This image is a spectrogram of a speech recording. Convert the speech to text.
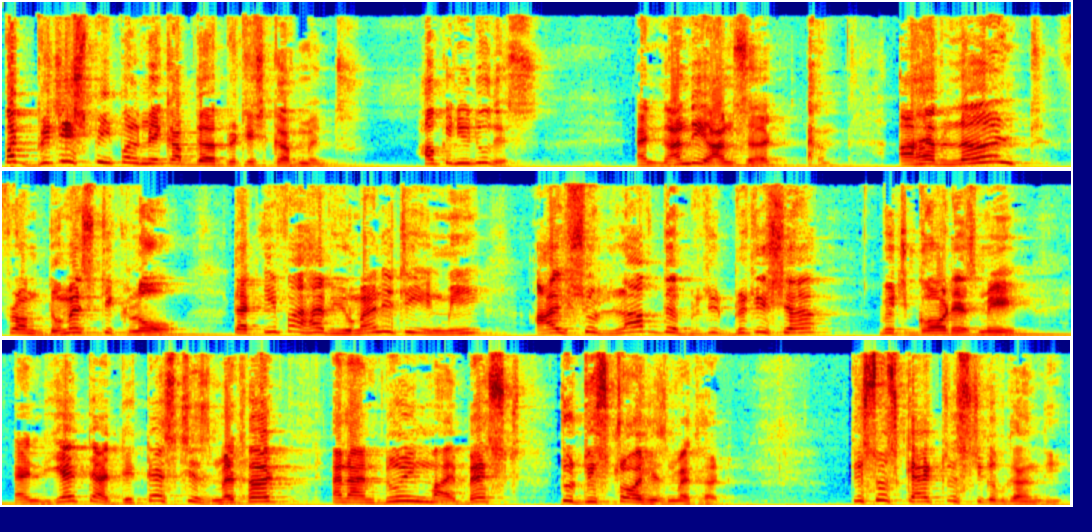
But British people make up the British government. How can you do this? And Gandhi answered, I have learned from domestic law that if I have humanity in me, I should love the Britisher which God has made. And yet I detest his method and I'm doing my best to destroy his method. This was characteristic of Gandhi.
